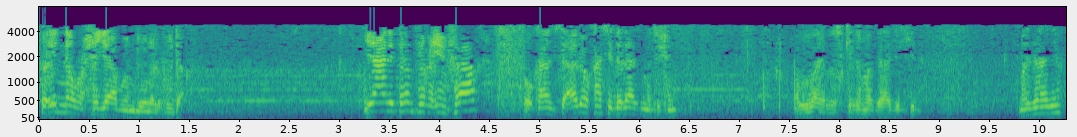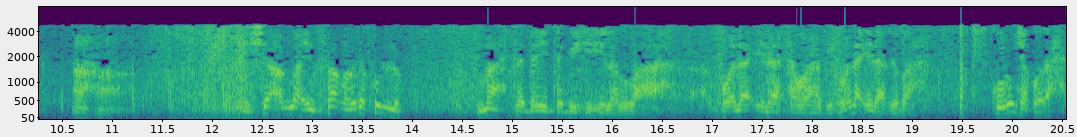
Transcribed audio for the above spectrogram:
فإنه حجاب دون الهدى. يعني تنفق إنفاق وكان سألوك هسي ده لازم تشن والله بس كده مزاجي كده. مزاجك؟ آها. إن شاء الله إنفاقك ده كله ما اهتديت به إلى الله. ولا إلى ثوابه ولا إلى رضاه. كروشك ورحل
